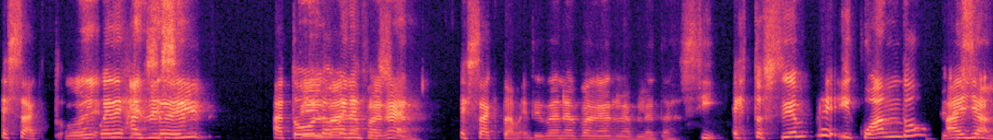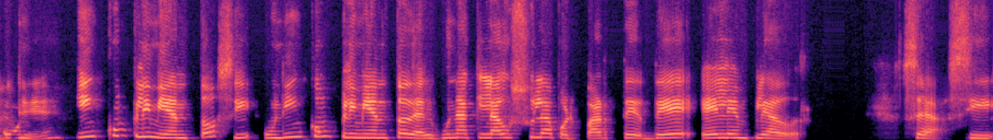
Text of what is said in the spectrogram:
Exacto. Puedes acceder a todos los beneficios. Exactamente. Te van a pagar la plata. Sí, esto siempre y cuando haya un ¿eh? incumplimiento, sí, un incumplimiento de alguna cláusula por parte del empleador. O sea, si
